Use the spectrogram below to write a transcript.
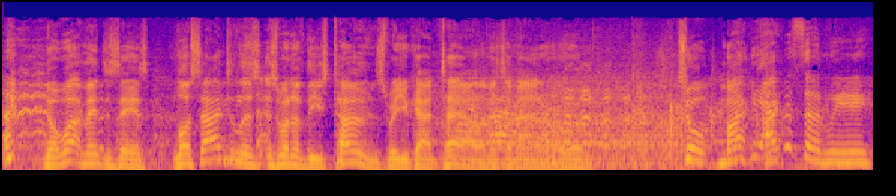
No, what I meant to say is Los Angeles is one of these towns where you can't tell if it's a man or a woman. So my the I- episode we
